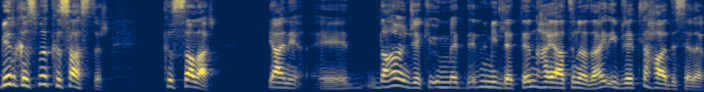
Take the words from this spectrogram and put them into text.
Bir kısmı kısastır. Kıssalar. Yani e, daha önceki ümmetlerin, milletlerin hayatına dair ibretli hadiseler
